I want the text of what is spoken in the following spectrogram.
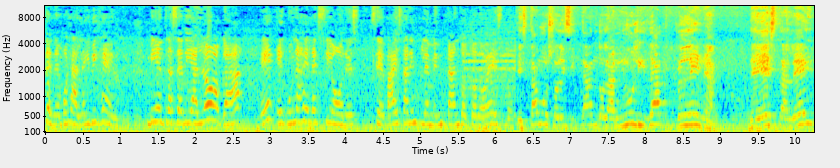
tenemos la ley vigente. Mientras se dialoga eh, en unas elecciones, se va a estar implementando todo esto. Estamos solicitando la nulidad plena de esta ley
